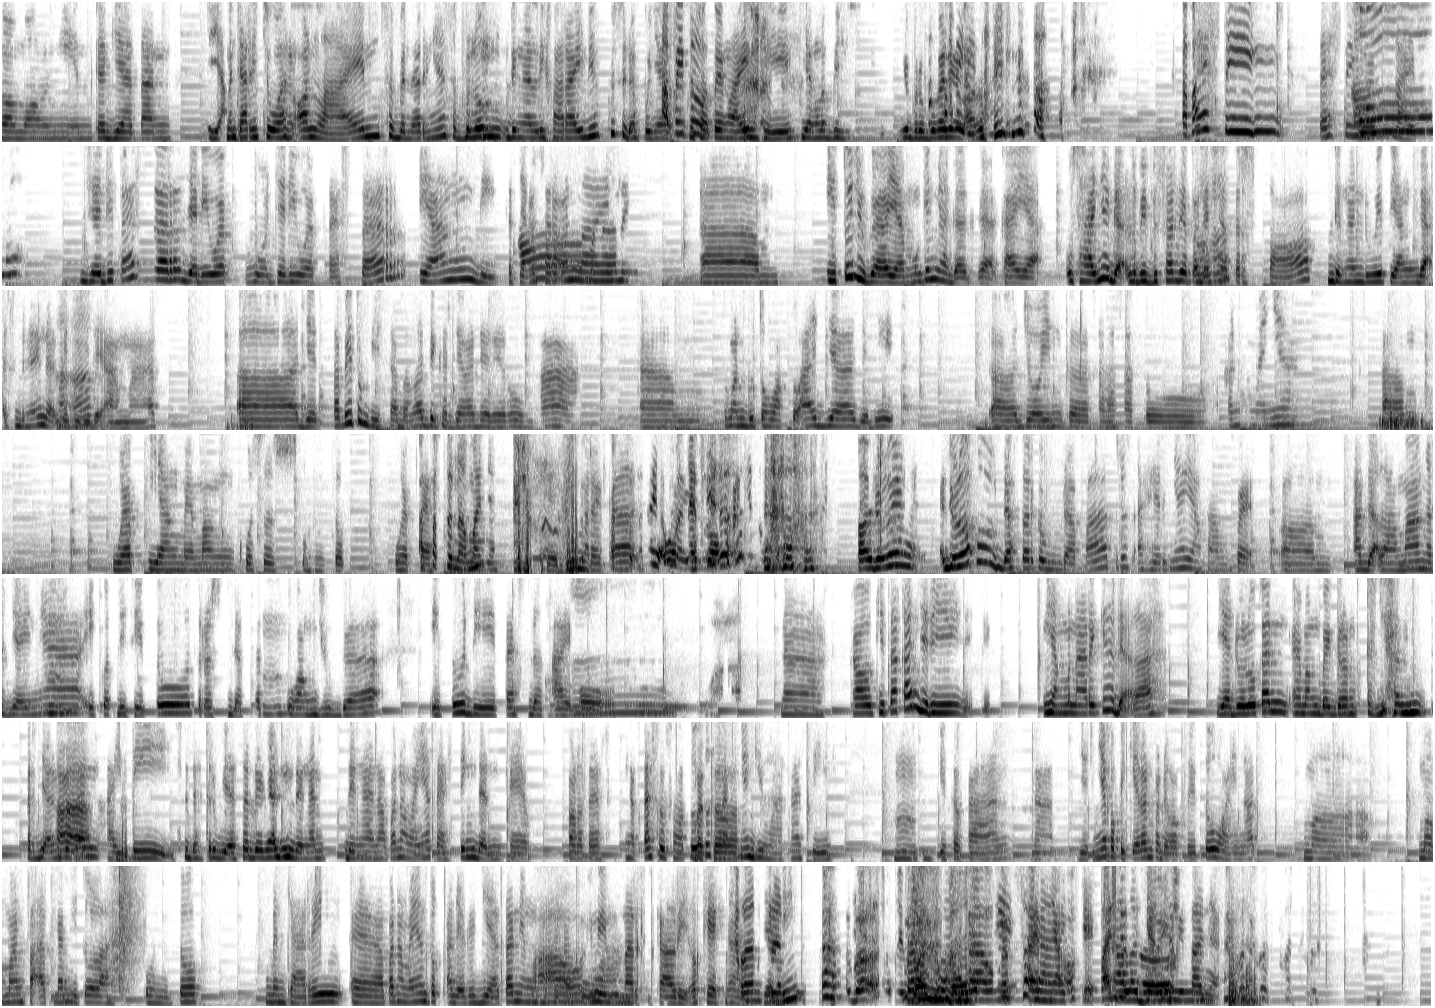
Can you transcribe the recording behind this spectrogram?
ngomongin kegiatan Iya. mencari cuan online, sebenarnya sebelum dengan Livara ini aku sudah punya Apa itu? sesuatu yang lain sih, yang lebih ya berhubungan dengan online. Apa? Testing, testing website. oh Jadi tester, jadi web jadi web tester yang dikerjakan secara Oh, online. Em, itu juga ya mungkin agak-agak kayak usahanya agak lebih besar daripada Uh-uh. Shutterstock dengan duit yang nggak sebenarnya nggak Uh-uh. gede-gede amat. Eh, tapi itu bisa banget dikerjakan dari rumah. Em, cuman butuh waktu aja. Jadi eh, join ke salah satu apa namanya em, web yang memang khusus untuk web Apa testing. tuh namanya? Jadi mereka web kalau dulu yang dulu aku daftar ke beberapa, terus akhirnya yang sampai em, agak lama ngerjainnya ikut di situ, terus dapet Hmm. uang juga itu di tes.io. Hmm. Nah, kalau kita kan jadi yang menariknya adalah ya dulu kan emang background pekerjaan kerjaan Ah. kan IT, sudah terbiasa dengan dengan dengan apa namanya testing dan kayak kalau tes ngetes sesuatu tuh Betul. stepnya gimana sih? Hmm. gitu kan. Nah, jadinya kepikiran pada waktu itu why not me- memanfaatkan itulah untuk mencari eh, apa namanya untuk ada kegiatan yang menghasilkan Wow, uang. ini menarik sekali. Oke. Nah, Keren, jadi Gue Nah, buka websitenya. nah, Oke, kalau join- ceritanya.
